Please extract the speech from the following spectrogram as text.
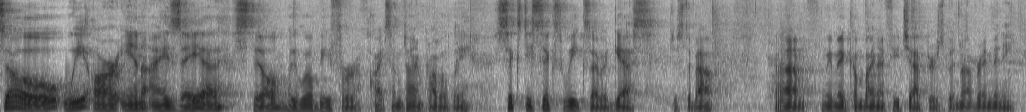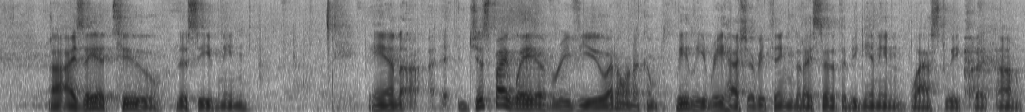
So we are in Isaiah still. We will be for quite some time, probably. 66 weeks, I would guess, just about. Um, we may combine a few chapters, but not very many. Uh, Isaiah 2 this evening. And uh, just by way of review, I don't want to completely rehash everything that I said at the beginning last week, but, um,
